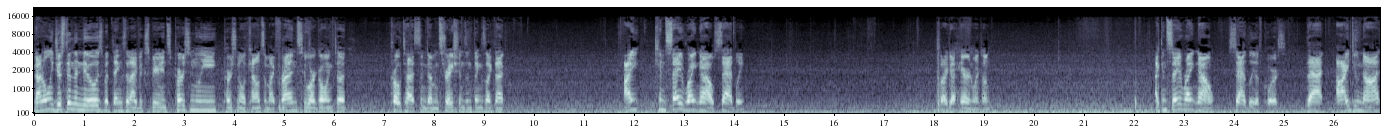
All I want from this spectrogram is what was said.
not only just in the news, but things that I've experienced personally, personal accounts of my friends who are going to protests and demonstrations and things like that. I can say right now, sadly, sorry, I got hair in my tongue. I can say right now, sadly, of course, that I do not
